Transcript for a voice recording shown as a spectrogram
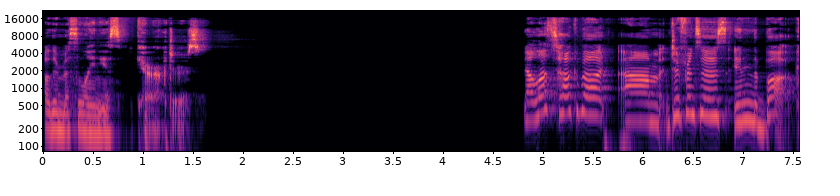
other miscellaneous characters. Now let's talk about um, differences in the book.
